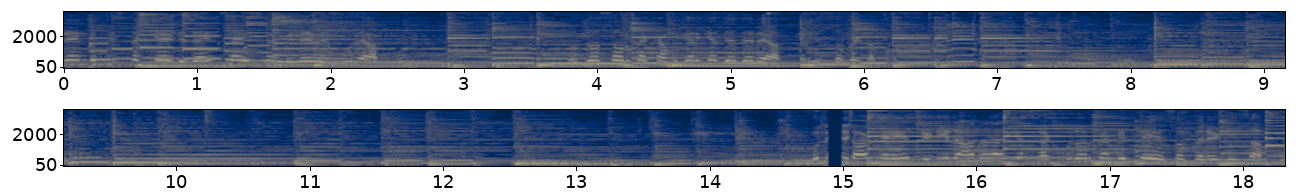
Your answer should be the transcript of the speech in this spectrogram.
नाइन रुपीज़ तक के डिज़ाइन साइज़ में मिले हुए पूरे आपको। तो दो सौ रुपए कम करके दे दे रहे आपको, ये सब आइटम स्टॉक है सिटी लाल बाज़ार के थर्ड फ्लोर पे मिलते हैं सब वेराइटीज आपको।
